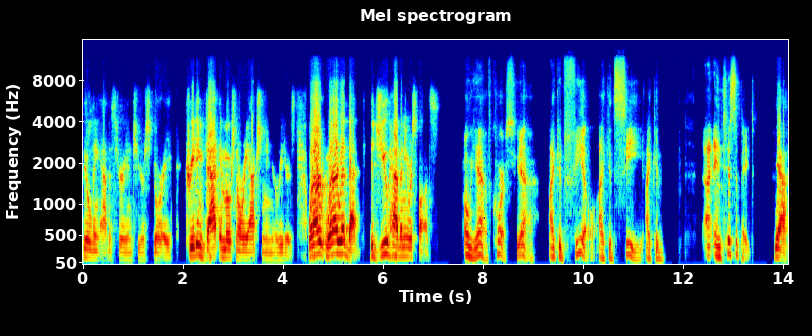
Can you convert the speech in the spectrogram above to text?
building atmosphere into your story, creating that emotional reaction in your readers. When I when I read that, did you have any response? Oh yeah, of course. Yeah. I could feel, I could see, I could uh, anticipate. Yeah.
